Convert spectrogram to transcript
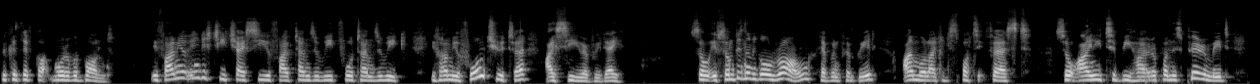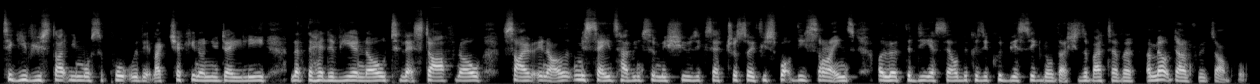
Because they've got more of a bond. If I'm your English teacher, I see you five times a week, four times a week. If I'm your form tutor, I see you every day. So if something's going to go wrong, heaven forbid, I'm more likely to spot it first. So I need to be higher up on this pyramid to give you slightly more support with it, like checking on you daily, let the head of year know, to let staff know, you know, Miss Said's having some issues, etc. So if you spot these signs, alert the DSL because it could be a signal that she's about to have a, a meltdown, for example.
